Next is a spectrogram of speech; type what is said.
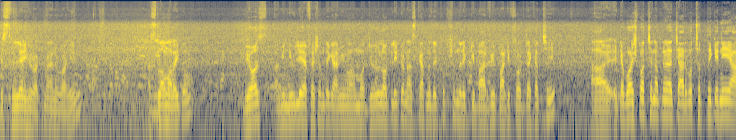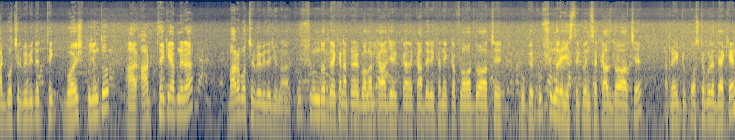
বিসমিল্লাহ রহমান রাহিম। আসসালামু আলাইকুম। বিয়স আমি নিউলিয়া ফ্যাশন থেকে আমি মোহাম্মদ জহুরুল হক লিটন। আজকে আপনাদের খুব সুন্দর একটি বারবি পার্টি ফ্রক দেখাচ্ছি। আর এটা বয়স পাচ্ছেন আপনারা চার বছর থেকে নিয়ে আট বছর বেবিদের থেকে বয়স পর্যন্ত, আর আট থেকে আপনারা বারো বছর বেবিদের জন্য। আর খুব সুন্দর দেখেন আপনার গলার কাজের কাদের এখানে একটা ফ্লাওয়ার দেওয়া আছে, বুকে খুব সুন্দর এই সিকোয়েন্সের কাজ দেওয়া আছে। আপনারা একটু কষ্ট করে দেখেন।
